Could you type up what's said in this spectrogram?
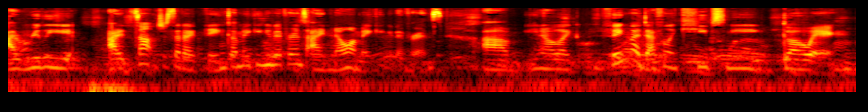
I really, I, it's not just that I think I'm making a difference. I know I'm making a difference. Um, you know, like the thing that definitely keeps me going.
